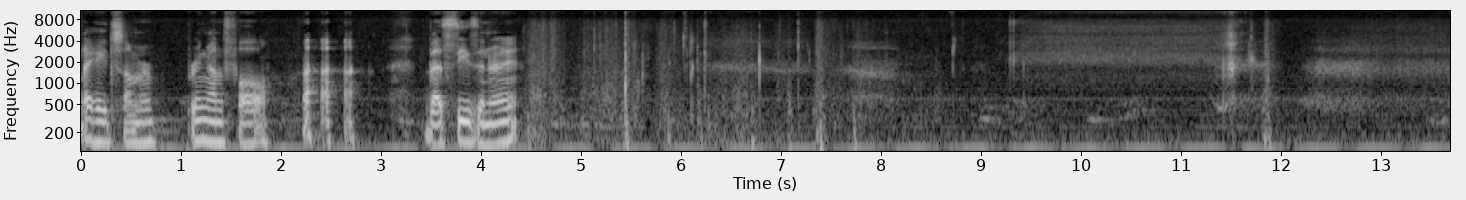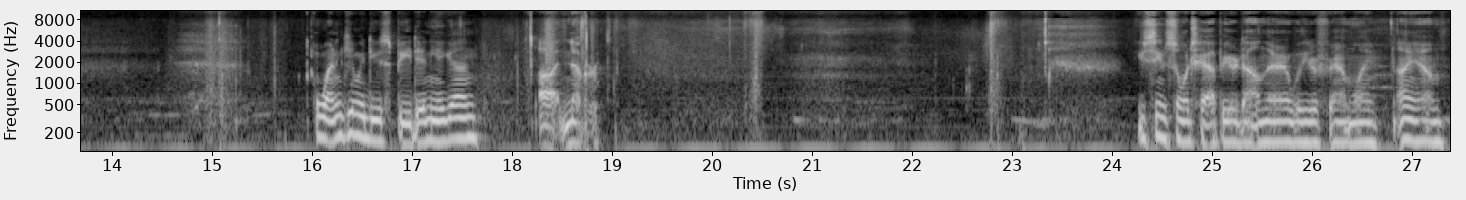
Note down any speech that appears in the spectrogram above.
I hate summer. Bring on fall. Best season, right? When can we do speed dating again? Uh, never. You seem so much happier down there with your family. I am.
